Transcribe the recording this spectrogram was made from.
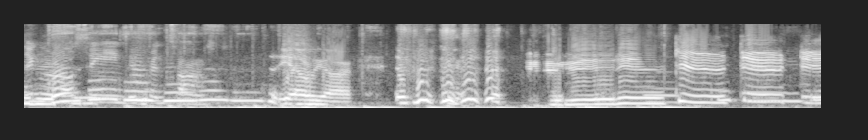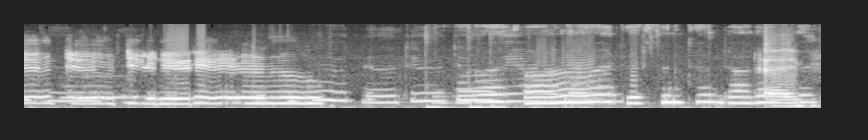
think we're all singing different songs. Yeah, we are. And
